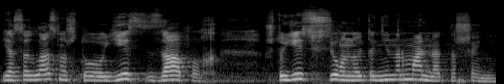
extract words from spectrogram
Я согласна, что есть запах, что есть все, но это ненормальное отношение.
